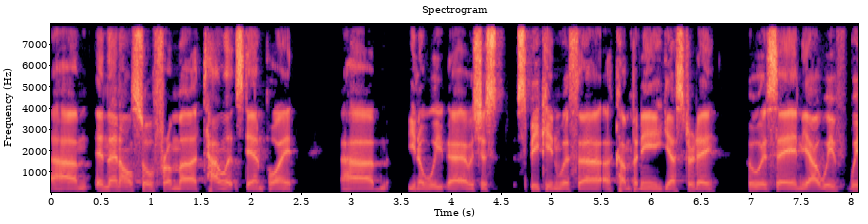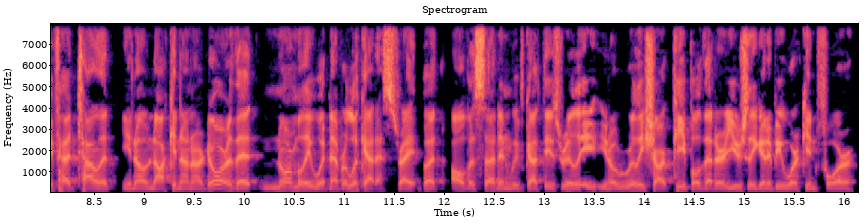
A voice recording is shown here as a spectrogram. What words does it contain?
Um, and then also from a talent standpoint, um, you know, we I was just speaking with a, a company yesterday who was saying, "Yeah, we've we've had talent, you know, knocking on our door that normally would never look at us, right? But all of a sudden, we've got these really, you know, really sharp people that are usually going to be working for,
